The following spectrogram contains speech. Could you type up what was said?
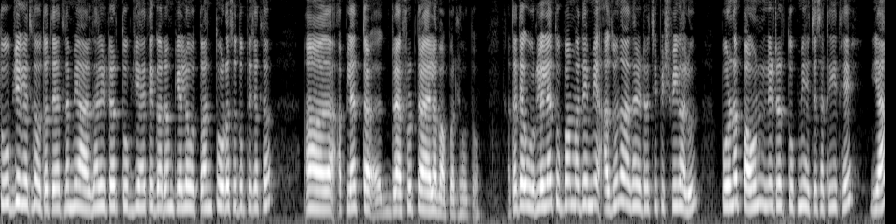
तूप जे घेतलं होतं त्याच्यातलं मी अर्धा लिटर तूप जे आहे ते गरम केलं होतं आणि थोडंसं तूप त्याच्यातलं आपल्या त ड्रायफ्रूट तळायला वापरलं होतं. आता त्या उरलेल्या तुपामध्ये मी अजून अर्धा लिटरची पिशवी घालून पूर्ण पाऊण लिटर तूप मी ह्याच्यासाठी इथे या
